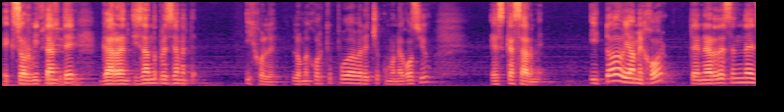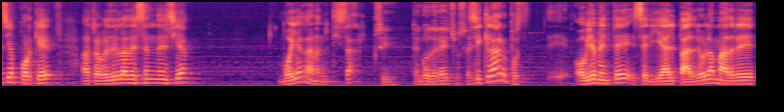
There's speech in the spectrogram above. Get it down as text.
exorbitante, garantizando precisamente, híjole, lo mejor que pudo haber hecho como negocio es casarme. Y todavía mejor, tener descendencia porque a través de la descendencia voy a garantizar. Sí, tengo derechos ahí. Sí, claro, pues eh, obviamente sería el padre o la madre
